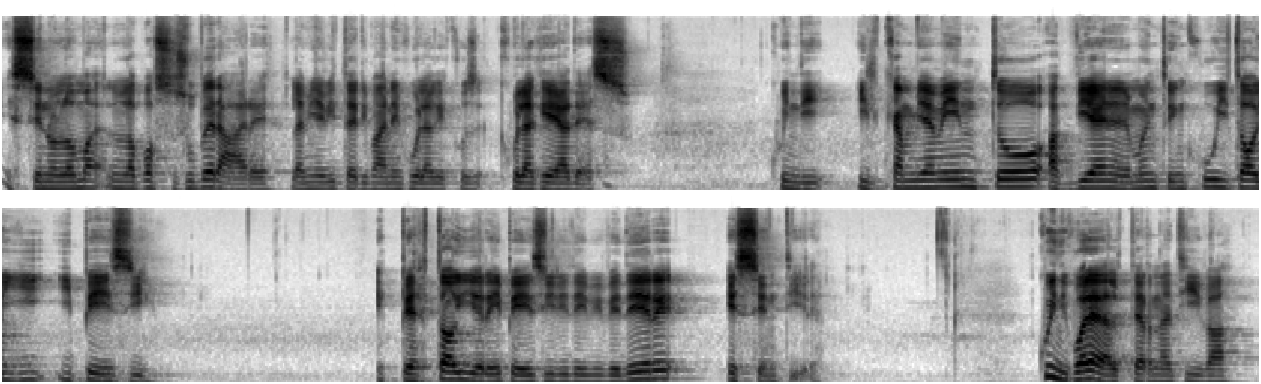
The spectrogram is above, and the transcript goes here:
e se non, lo, non, la posso superare la mia vita rimane quella che, quella che è adesso. Quindi il cambiamento avviene nel momento in cui togli i pesi e per togliere i pesi li devi vedere e sentire. Quindi qual è l'alternativa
